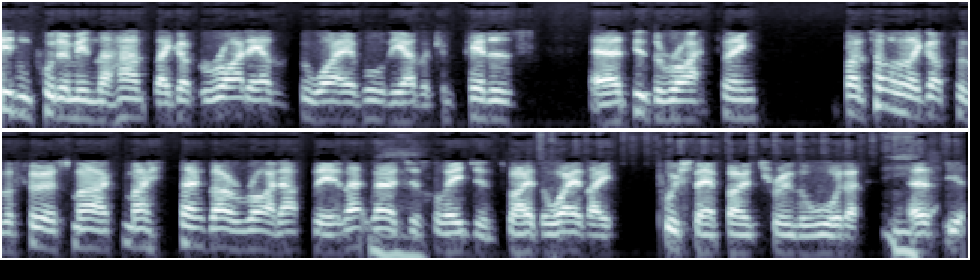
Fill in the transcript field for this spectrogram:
didn't put them in the hunt. They got right out of the way of all the other competitors, uh, did the right thing. By the time they got to the first mark, mate, they, they were right up there. They, they're just legends, mate, the way they push that boat through the water. Uh, yeah,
